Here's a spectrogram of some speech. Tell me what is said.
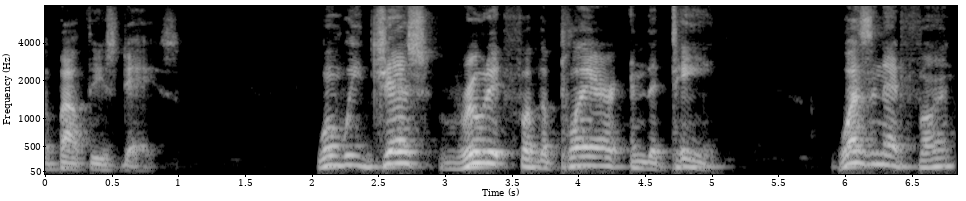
about these days when we just rooted for the player and the team. Wasn't that fun?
